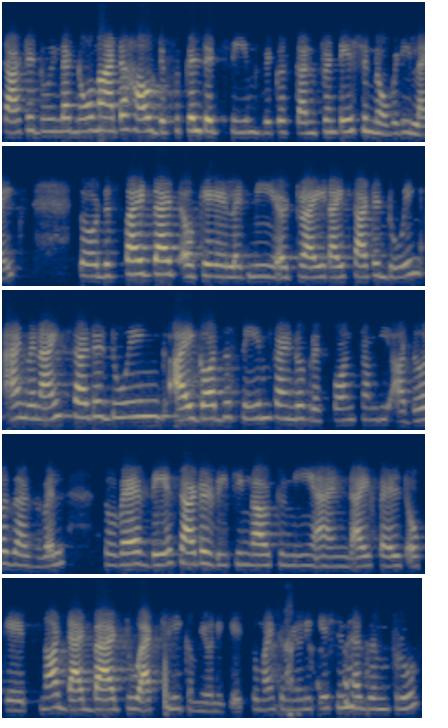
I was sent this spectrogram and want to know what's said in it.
started doing that no matter how difficult it seems because confrontation nobody likes. So despite that okay let me uh, try it i started doing. And when i started doing i got the same kind of response from the others as well. So where they started reaching out to me and i felt okay it's not that bad to actually communicate. So my communication has improved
